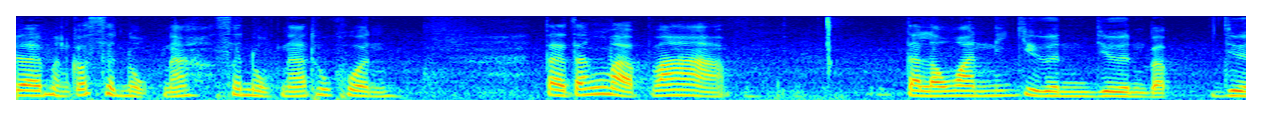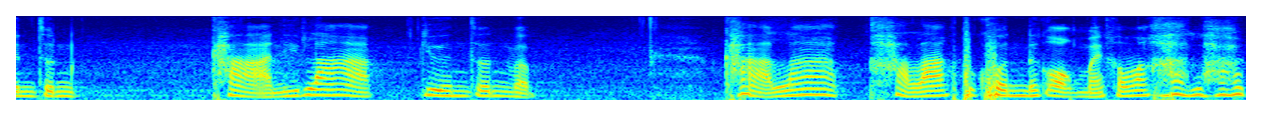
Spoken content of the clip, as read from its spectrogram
รื่อยๆ มันก็สนุกนะ สนุกนะทุกคน แต่ตั้งแบบว่า แต่ละวันนี้ยืนยืนแบบยืนจนขานี่ลาก ยืนจนแบบ ขาลาก ขาลากทุกคนนึกออกไหมคำว่าขาลาก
